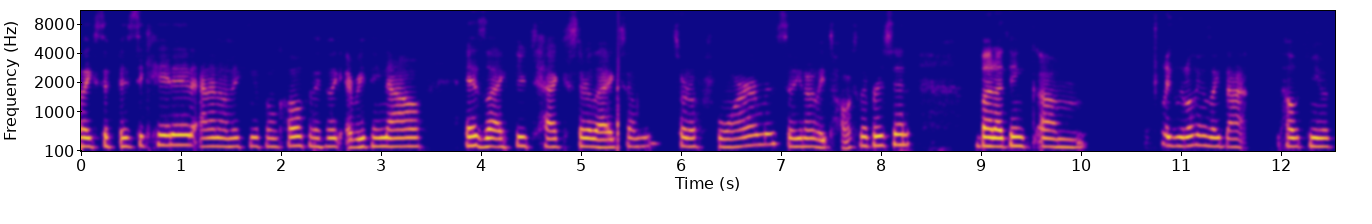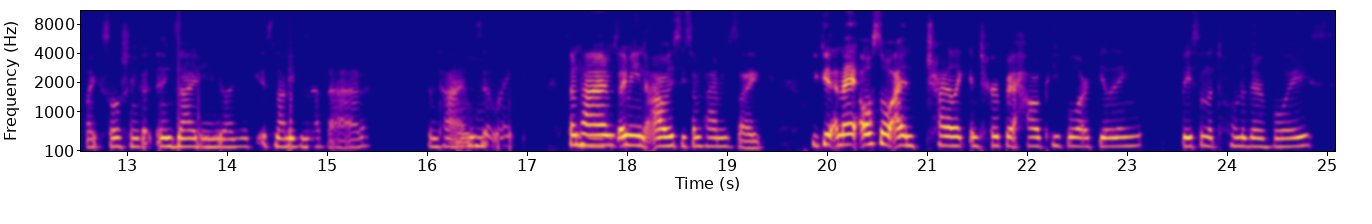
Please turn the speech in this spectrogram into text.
like sophisticated. I don't know, making a phone call because I feel like everything now is like through text or like some sort of form. So you don't really talk to the person. But I think um like little things like that helped me with like social anxiety and realize like it's not even that bad sometimes. Mm-hmm. And like sometimes, mm-hmm. I mean, obviously sometimes like you could and I also I try to like interpret how people are feeling based on the tone of their voice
